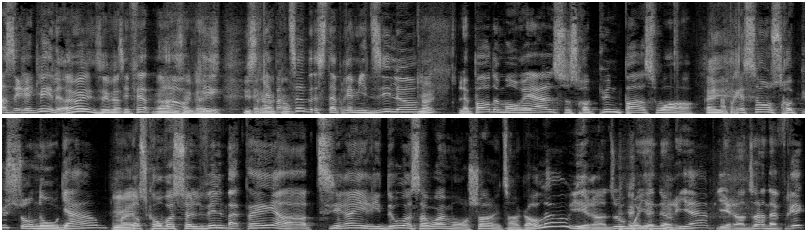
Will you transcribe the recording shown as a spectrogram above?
Ah, c'est réglé, là. Ah c'est fait. C'est fait. Ah, Ah, c'est OK. fait. Il se Fait qu'à rend compte. partir de cet après-midi, là, le port de Montréal, ce sera plus une passoire. Hey. Après ça, on sera plus sur nos gardes. Lorsqu'on va se lever le matin en tirant les rideaux à savoir, mon char est encore là ou il est rendu au Moyen-Orient puis il est rendu en Afrique?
